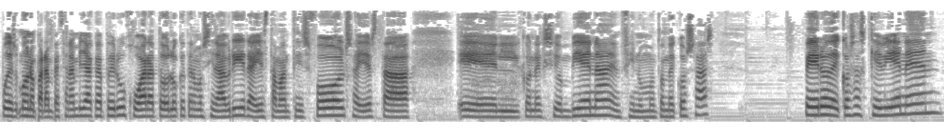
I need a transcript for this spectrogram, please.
Pues bueno, para empezar en Villacaperu, jugar a todo lo que tenemos sin abrir. Ahí está Mantis Falls, ahí está el Conexión Viena, en fin, un montón de cosas. Pero de cosas que vienen,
